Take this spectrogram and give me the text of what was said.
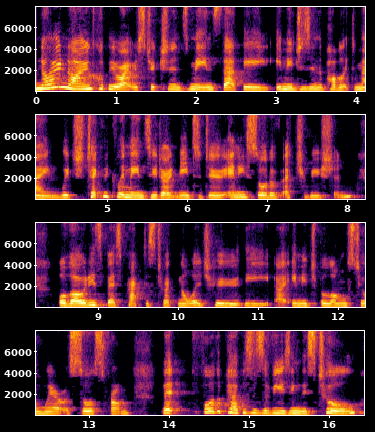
No known copyright restrictions means that the image is in the public domain, which technically means you don't need to do any sort of attribution, although it is best practice to acknowledge who the uh, image belongs to and where it was sourced from. But for the purposes of using this tool,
